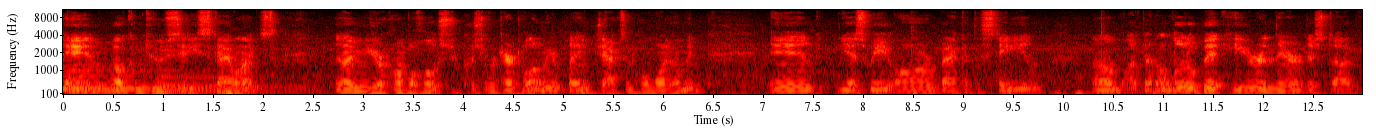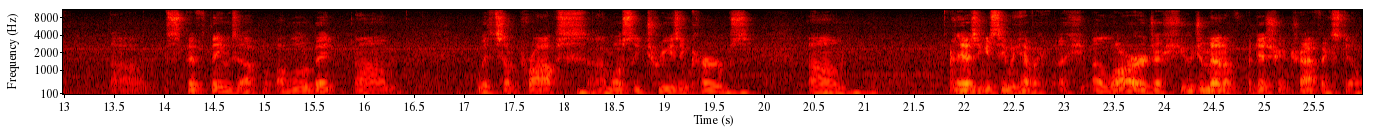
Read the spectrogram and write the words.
and welcome to City Skylines. I'm your humble host, Christopher Tarantola, and we are playing Jackson Hole, Wyoming. And yes, we are back at the stadium. Um, I've done a little bit here and there, just uh, uh, spiff things up a little bit um, with some props, uh, mostly trees and curbs. Um, and as you can see, we have a, a, a large, a huge amount of pedestrian traffic still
